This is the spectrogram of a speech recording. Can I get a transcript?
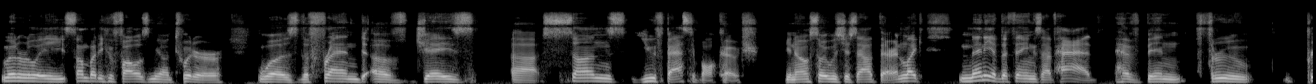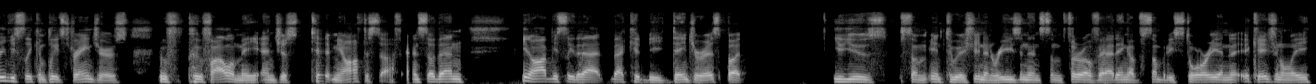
literally somebody who follows me on twitter was the friend of jay's uh, son's youth basketball coach you know? So it was just out there. And like many of the things i've had have been through previously complete strangers who who follow me and just tip me off to stuff. And so then you know obviously that that could be dangerous but you use some intuition and reason and some thorough vetting of somebody's story and occasionally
